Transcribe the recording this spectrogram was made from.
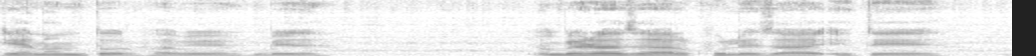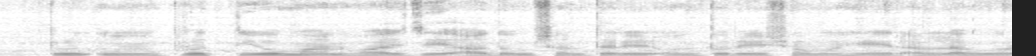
জ্ঞানান্তরভাবে বেড়াজাল খুলে যায়। এতে প্রতীয়মান হয় যে আদম সন্তানের অন্তরে সমূহের আল্লাহর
